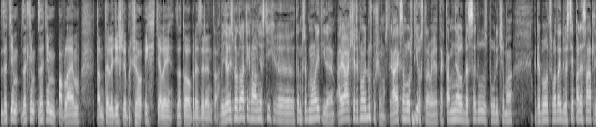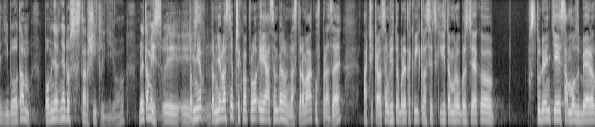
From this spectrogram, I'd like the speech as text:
zatím, zatím, zatím Pavlem tam ty lidi šli, protože ho i chtěli za toho prezidenta. Viděli jsme to na těch náměstích eh, ten předminulý týden a já ještě řeknu jednu zkušenost. Já, jak jsem byl v té Ostravě, tak tam měl besedu s Pouličema, kde bylo třeba tak 250 lidí. Bylo tam poměrně dost starších lidí. Jo? Byli tam i, i, i... To, mě, to mě vlastně překvapilo, i já jsem byl na Staromáku v Praze a čekal jsem, že to bude takový klasický, že tam budou prostě jako studenti, samozběr,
